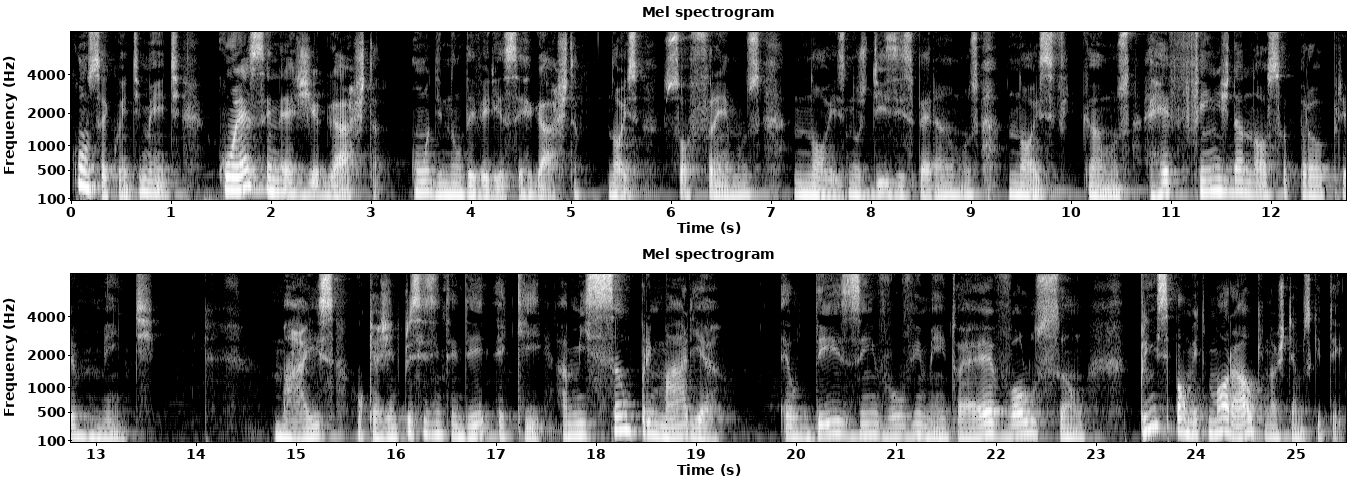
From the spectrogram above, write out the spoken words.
Consequentemente, com essa energia gasta onde não deveria ser gasta, nós sofremos, nós nos desesperamos, nós ficamos reféns da nossa própria mente. Mas o que a gente precisa entender é que a missão primária é o desenvolvimento, é a evolução, principalmente moral que nós temos que ter.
